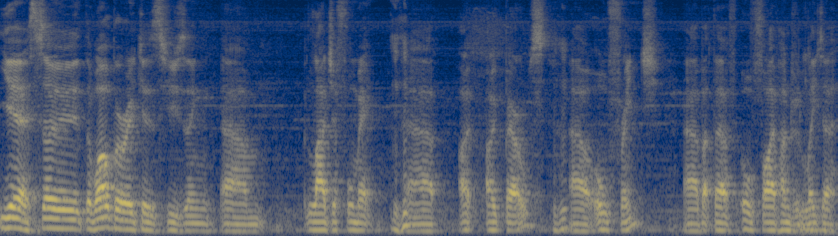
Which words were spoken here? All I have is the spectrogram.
Yeah, so the Wild Barrique is using um, larger format uh, oak, barrels, uh, all French, uh, but they're all 500 litre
